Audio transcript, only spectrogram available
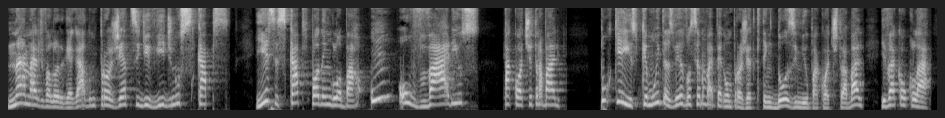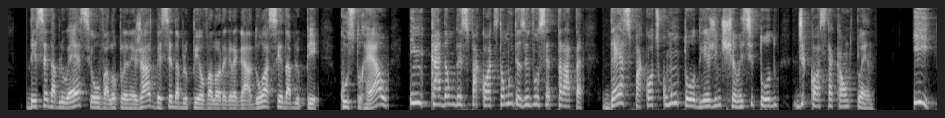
na análise de valor agregado, um projeto se divide nos CAPs. E esses CAPs podem englobar um ou vários pacotes de trabalho. Por que isso? Porque muitas vezes você não vai pegar um projeto que tem 12 mil pacotes de trabalho e vai calcular BCWS ou valor planejado, BCWP ou valor agregado, ou ACWP custo real em cada um desses pacotes. Então muitas vezes você trata 10 pacotes como um todo e a gente chama esse todo de Cost Account Plan. E,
